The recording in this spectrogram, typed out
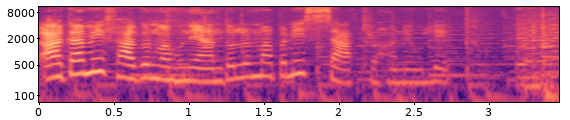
आगामी फागुनमा हुने आन्दोलनमा पनि साथ रहने उल्लेख।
